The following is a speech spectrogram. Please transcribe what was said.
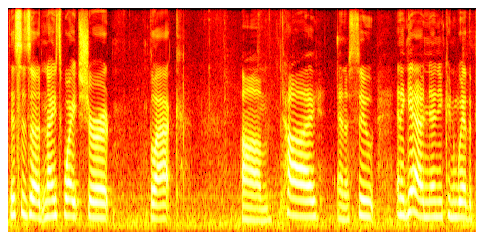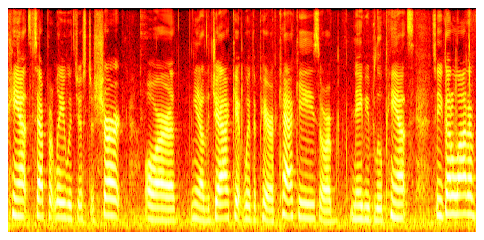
This is a nice white shirt, black um, tie, and a suit. And again, then you can wear the pants separately with just a shirt or you know the jacket with a pair of khakis or navy blue pants. So you've got a lot of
